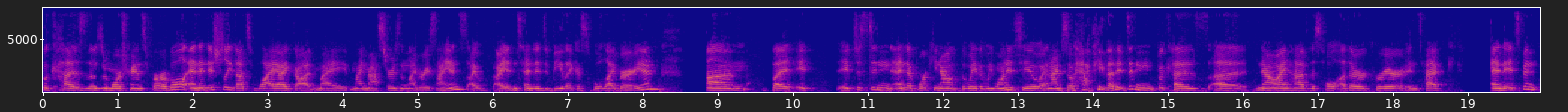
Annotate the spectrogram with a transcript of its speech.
because those are more transferable. And initially, that's why I got my my master's in library science. I I intended to be like a school librarian, um, but it it just didn't end up working out the way that we wanted to. And I'm so happy that it didn't because uh, now I have this whole other career in tech, and it's been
